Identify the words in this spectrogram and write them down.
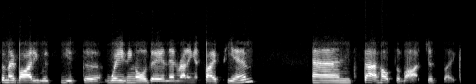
So my body was used to waiting all day and then running at 5 p.m. And that helped a lot, just like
